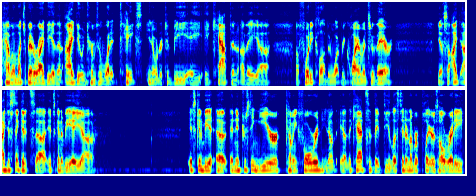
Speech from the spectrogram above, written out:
have a much better idea than I do in terms of what it takes in order to be a, a captain of a uh, a footy club and what requirements are there yeah, so I, I just think it's uh, it's going to be a uh, it's going to be a, a, an interesting year coming forward. You know, the, the Cats have they've delisted a number of players already.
